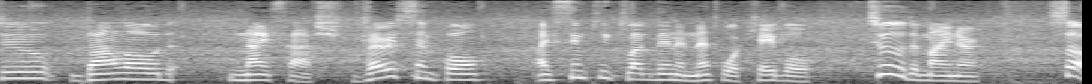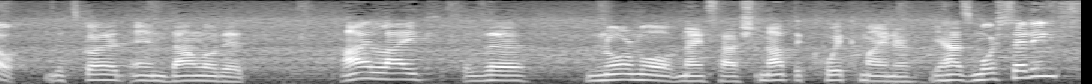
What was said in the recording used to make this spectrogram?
to download NiceHash. Very simple. I simply plugged in a network cable to the miner. So let's go ahead and download it. I like the normal NiceHash, not the quick miner. It has more settings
